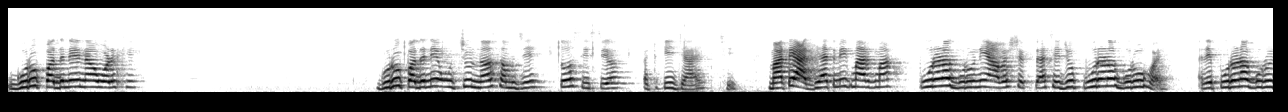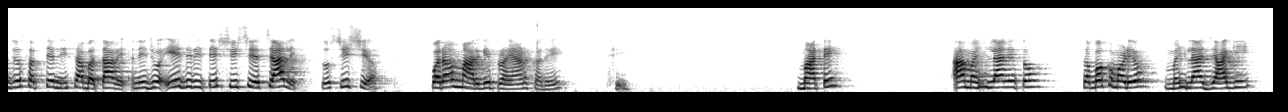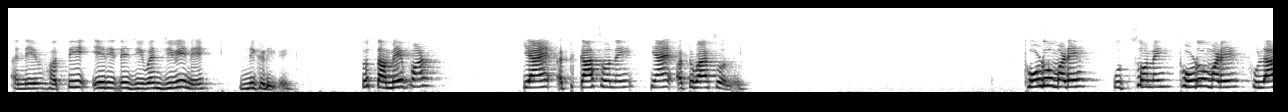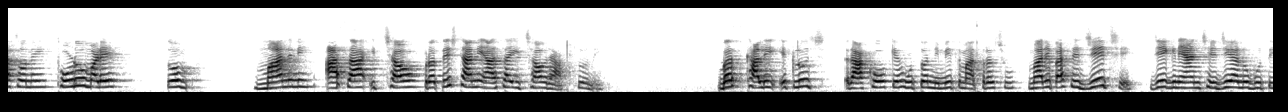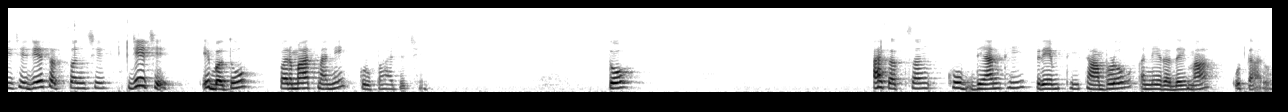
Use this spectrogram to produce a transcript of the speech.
ગુરુપદને ન ઓળખે, ગુરુપદને ઊંચું ન સમજે, તો શિષ્ય અટકી જાય છે. માટે આધ્યાત્મિક માર્ગમાં પૂર્ણ ગુરુની આવશ્યકતા છે. જો પૂર્ણ ગુરુ હોય અને પૂર્ણ ગુરુ જો સત્ય દિશા બતાવે અને જો એ જ રીતે શિષ્ય ચાલે, તો શિષ્ય પરમ માર્ગે પ્રયાણ કરે છે. માટે આ મહિલાને તો સબક મળ્યો, મહિલા જાગી અને હતી એ રીતે જીવન જીવીને નીકળી ગઈ. તો તમે પણ ક્યાંય અટકાશો નહીં, ક્યાંય અટવાશો નહીં. થોડું મળે, કૂદશો નહીં, થોડું મળે, ફૂલાશો નહીં, થોડું મળે તો માનની આશા, ઈચ્છાઓ, પ્રતિષ્ઠાની આશા, ઈચ્છાઓ રાખશો નહીં. બસ ખાલી એટલું જ રાખો કે હું તો નિમિત્ત માત્ર છું. મારી પાસે જે છે, જે જ્ઞાન છે, જે અનુભૂતિ છે, જે સત્સંગ છે, જે છે, એ બધું પરમાત્માની કૃપા જ છે. તો આ સત્સંગ ખૂબ ધ્યાનથી, પ્રેમથી સાંભળો અને હૃદયમાં ઉતારો.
